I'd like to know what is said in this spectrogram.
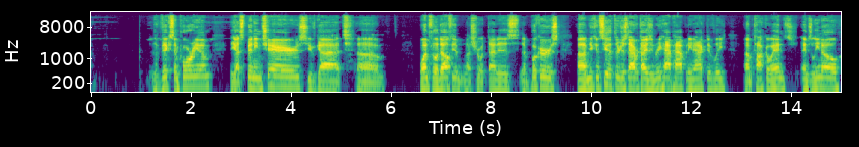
the Vix Emporium. You got spinning chairs. You've got um, one Philadelphia. I'm not sure what that is. Uh, Booker's. Um, you can see that they're just advertising rehab happening actively. Um, Taco and Angeleno.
